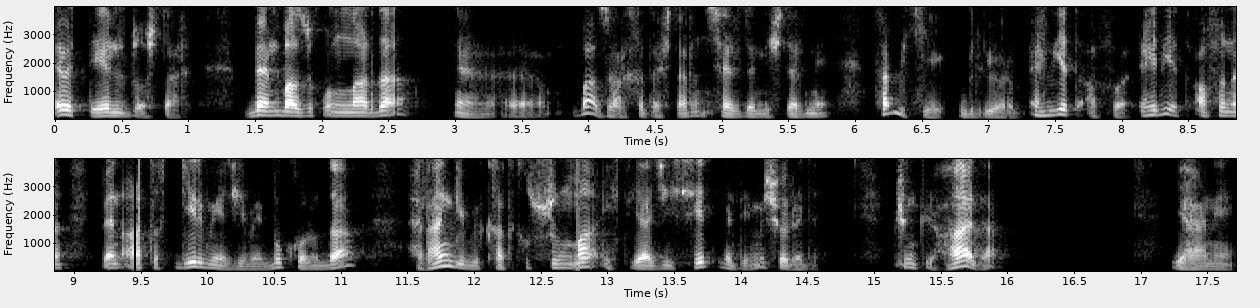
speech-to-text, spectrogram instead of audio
Evet değerli dostlar, ben bazı konularda e, e, bazı arkadaşların serzenişlerini tabii ki biliyorum. Ehliyet affı, ehliyet affını ben artık girmeyeceğimi bu konuda herhangi bir katkı sunma ihtiyacı hissetmediğimi söyledim. Çünkü hala yani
